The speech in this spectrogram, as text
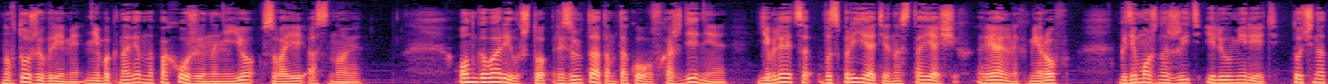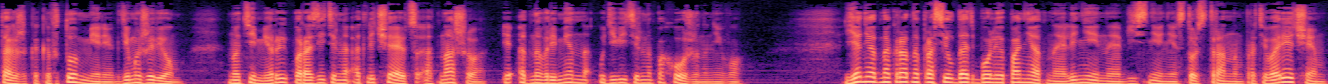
но в то же время необыкновенно похожие на нее в своей основе. Он говорил, что результатом такого вхождения является восприятие настоящих, реальных миров, где можно жить или умереть, точно так же, как и в том мире, где мы живем. Но те миры поразительно отличаются от нашего и одновременно удивительно похожи на него. Я неоднократно просил дать более понятное, линейное объяснение столь странным противоречиям,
